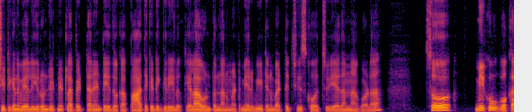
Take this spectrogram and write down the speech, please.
చిటికెన వేలు ఈ రెండింటిని ఇట్లా పెట్టారంటే ఇది ఒక పాతిక డిగ్రీలు. ఇలా ఉంటుందన్నమాట. మీరు వీటిని బట్టి చూసుకోవచ్చు ఏదన్నా కూడా. సో మీకు ఒక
